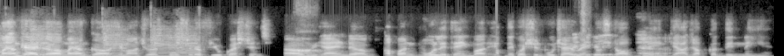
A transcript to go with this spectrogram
had uh, Mayank uh, Himanshu has posted a few questions uh, हाँ। and uh, अपन वो लेते हैं एक बार। आपने क्वेश्चन पूछा है to बेसिकली stop playing? कि आज आपका दिन नहीं है?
